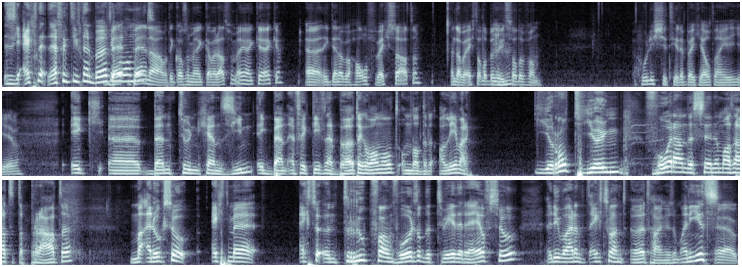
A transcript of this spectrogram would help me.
Is je echt effectief naar buiten Bij- gewandeld? bijna, want ik was met mijn kameraad van mij gaan kijken. Eh, en ik denk dat we half weg zaten. En dat we echt allebei iets Mhm. hadden van... Holy shit, hier heb je geld aan gegeven. Ik eh, ben toen gaan zien, ik ben effectief naar buiten gewandeld, omdat er alleen maar rotjong vooraan de cinema zaten te praten. Maar, en ook zo echt met echt zo een troep van voort op de tweede rij of zo. En die waren het echt zo aan het uithangen. Zo. Maar niet eens Ja, aan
